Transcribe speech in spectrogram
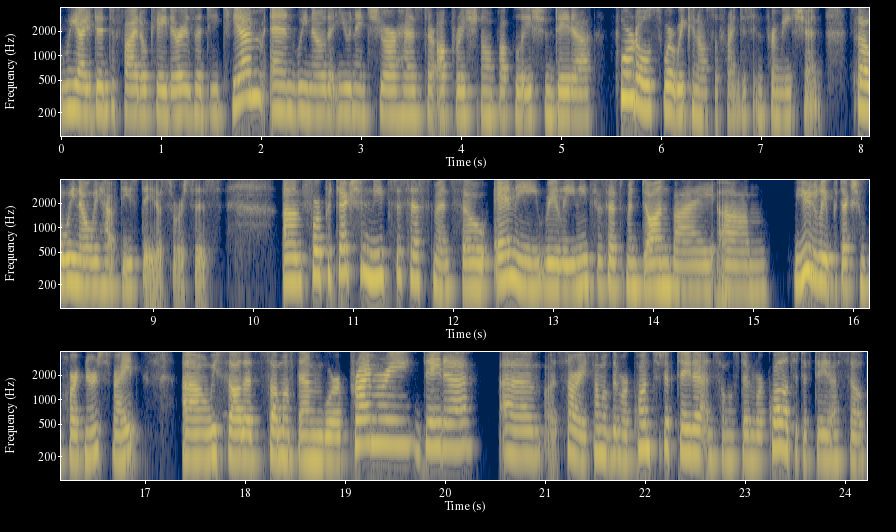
we identified, okay, there is a DTM, and we know that UNHCR has their operational population data portals where we can also find this information. So we know we have these data sources. Um, for protection needs assessment, so any really needs assessment done by um, usually protection partners, right? Uh, we saw that some of them were primary data, um, sorry, some of them were quantitative data and some of them were qualitative data. So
